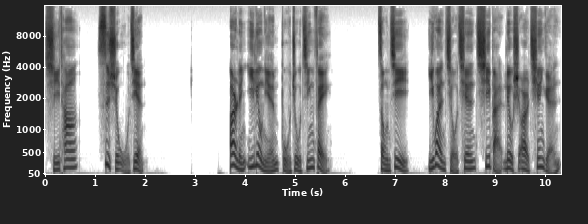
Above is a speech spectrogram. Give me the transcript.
其他四十五件。二零一六年补助经费总计一万九千七百六十二千元，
